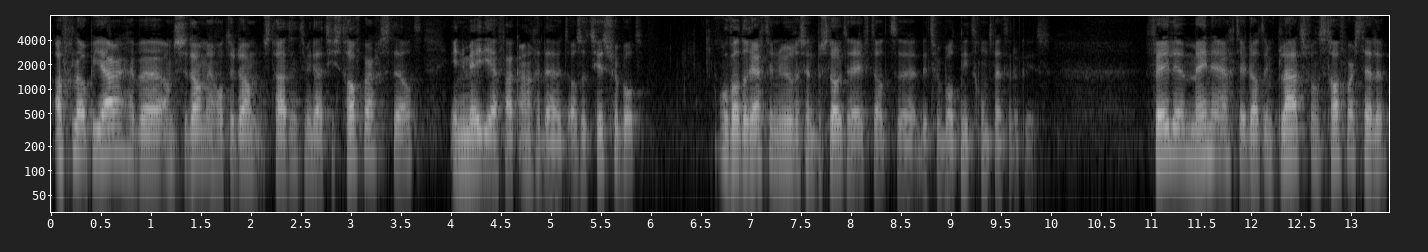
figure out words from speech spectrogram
Afgelopen jaar hebben Amsterdam en Rotterdam straatintimidatie strafbaar gesteld. In de media vaak aangeduid als het CIS-verbod. Hoewel de rechter nu recent besloten heeft dat eh, dit verbod niet grondwettelijk is. Velen menen echter dat in plaats van strafbaar stellen,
